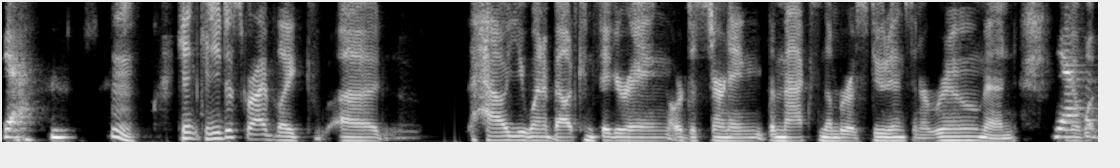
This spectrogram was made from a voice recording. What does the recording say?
yeah. Hmm. Can, can you describe like, uh, how you went about configuring or discerning the max number of students in a room and yeah you know, so what-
